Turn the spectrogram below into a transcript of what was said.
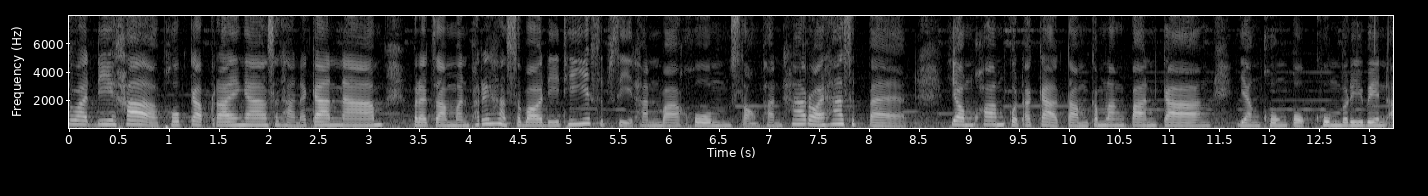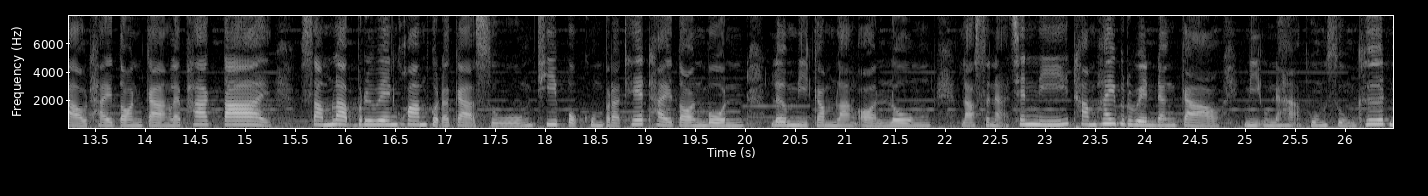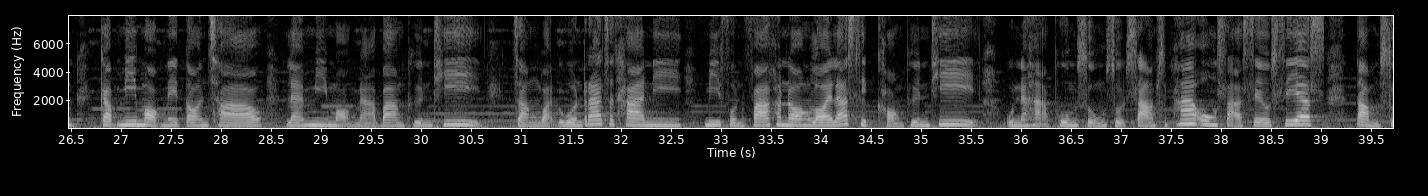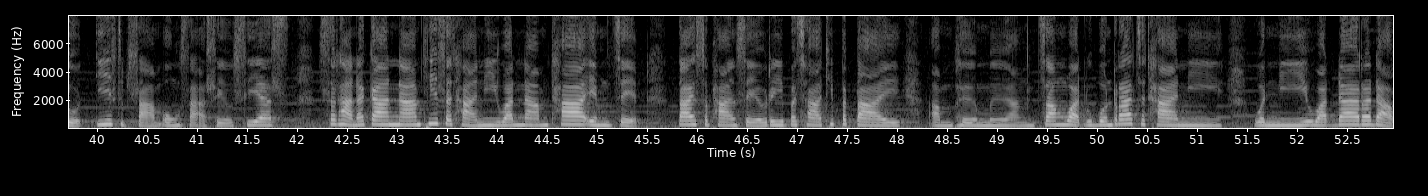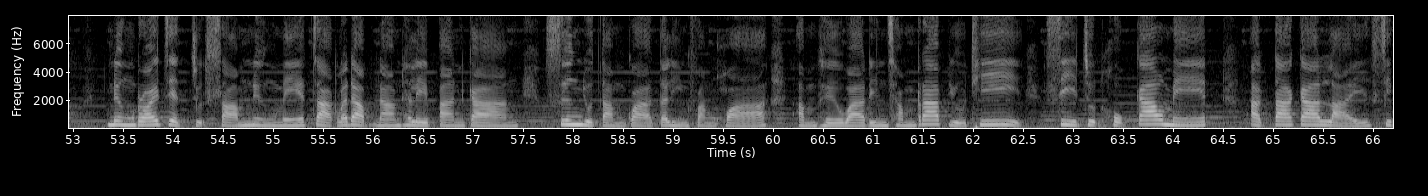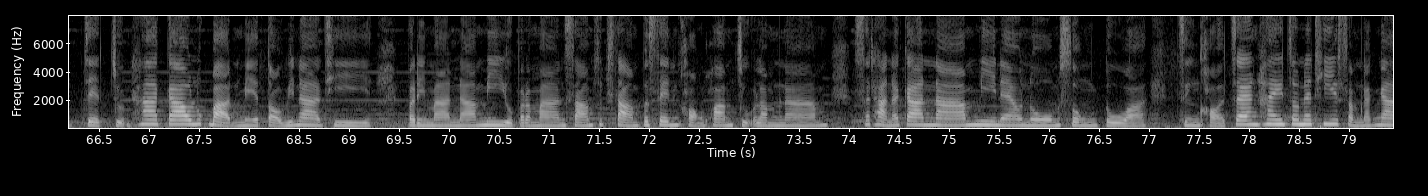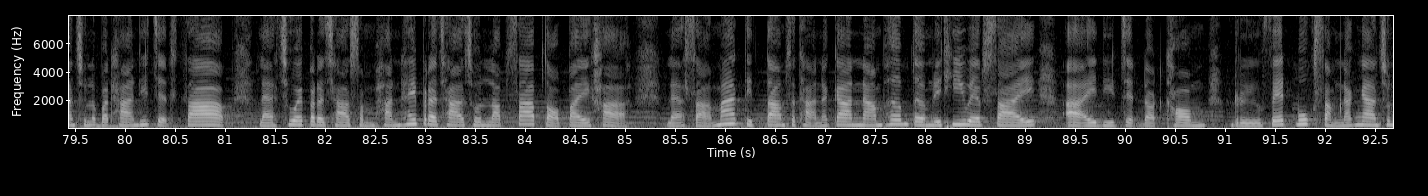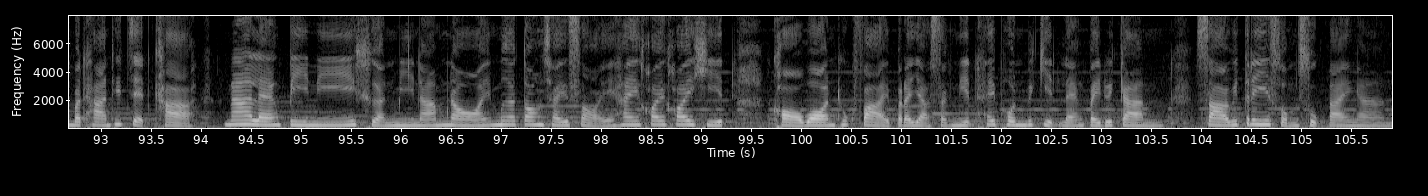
สวัสดีค่ะ พบกับรายงานสถานการณ์น้ำประจำวันพฤหัสบดีที่ 24 ธันวาคม 2558 ย่อมความกดอากาศต่ำกำลังปานกลาง ยังคงปกคลุมบริเวณอ่าวไทยตอนกลางและภาคใต้สำหรับบริเวณความกดอากาศสูง ที่ปกคลุมประเทศไทยตอนบน เริ่มมีกำลังอ่อนลง ลักษณะเช่นนี้ทำให้บริเวณดังกล่าว มีอุณหภูมิสูงขึ้น กับมีหมอกในตอนเช้า และมีหมอกหนาบางพื้นที่ จังหวัดอุบลราชธานี มีฝนฟ้าขนองร้อยละ 10 ของพื้นที่ อุณหภูมิสูงสุด 35 องศาเซลเซียส ต่ำสุด 23 องศาเซลเซียส สถานการณ์น้ำที่สถานีวัดน้ำท่า M7 ใต้สะพานเสรีประชาธิปไตย อำเภอเมือง จังหวัดอุบลราชธานี วันนี้วัดได้ระดับ 107.31 เมตร จากระดับน้ำทะเลปานกลาง ซึ่งอยู่ต่ำกว่าตลิ่งฝั่งขวาอำเภอวารินชำราบอยู่ที่ 4.69 เมตร อัตราการไหล 17.59 ลูกบาศก์เมตรต่อวินาที ปริมาณน้ำมีอยู่ประมาณ 33%ของความจุลำน้ำ สถานการณ์น้ำมีแนวโน้มทรงตัวจึงขอแจ้งให้เจ้าหน้าที่สำนักงานชลประทานที่ 7 ทราบ และช่วยประชาสัมพันธ์ให้ประชาชนรับทราบต่อไปค่ะ และสามารถติดตามสถานการณ์น้ำเพิ่มเติมได้ที่เว็บไซต์ rid7.com หรือ Facebook สำนักงานชลประทานที่ 7 ค่ะ หน้าแล้งปีนี้เขื่อนมีน้ำน้อยเมื่อต้องใช้สอยให้ค่อยๆคคิด ขอวอนทุกฝ่ายประหยัดสักนิดให้พ้นวิกฤตแล้งไปด้วยกัน สาวิตรีสมสุขรายงาน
